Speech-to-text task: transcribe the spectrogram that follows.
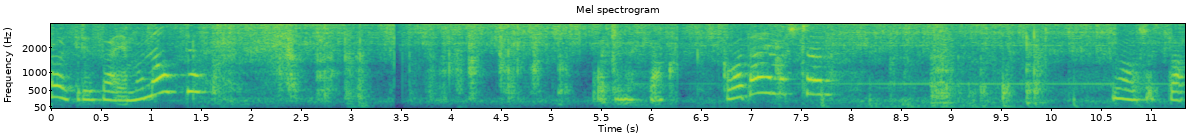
Розрізаємо навпіл. Потім ось так складаємо ще раз. Знову ж ось так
